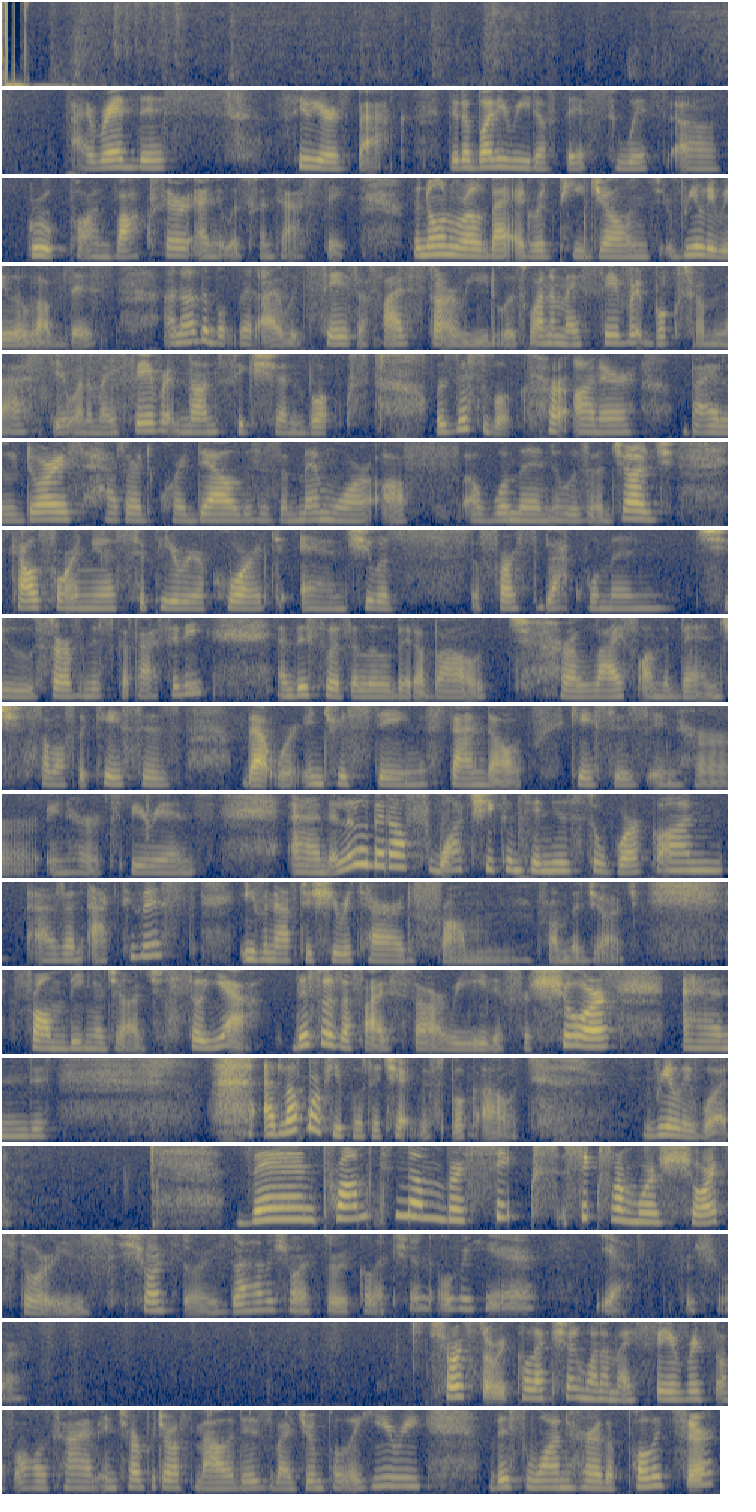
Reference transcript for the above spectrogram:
I read this a few years back. Did a buddy read of this with a group on Voxer, and it was fantastic. The Known World by Edward P. Jones. Really, really loved this. Another book that I would say is a five star read was one of my favorite books from last year. One of my favorite nonfiction books was this book, Her Honor by Doris Hazzard Cordell. This is a memoir of a woman who was a judge, California Superior Court, and she was the first black woman to serve in this capacity. And this was a little bit about her life on the bench, some of the cases that were interesting, standout cases in her in her experience, and a little bit of what she continues to work on as an activist even after she retired from from the judge from being a judge. So yeah, this was a five-star read for sure and I'd love more people to check this book out. Really would. Then prompt number six, six or more short stories. Short stories. Do I have a short story collection over here? Yeah, for sure. Short story collection, one of my favorites of all time, Interpreter of Maladies by Jhumpa Lahiri. This won her the Pulitzer.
